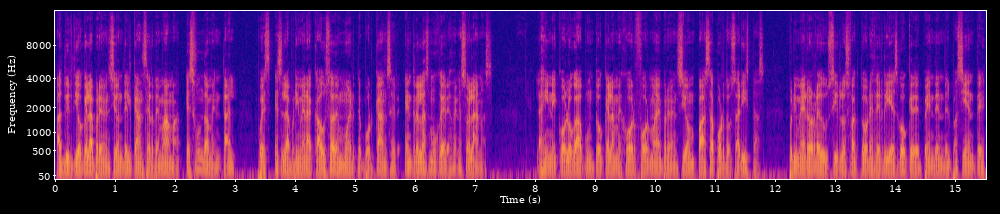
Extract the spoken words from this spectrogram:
advirtió que la prevención del cáncer de mama es fundamental, pues es la primera causa de muerte por cáncer entre las mujeres venezolanas. La ginecóloga apuntó que la mejor forma de prevención pasa por dos aristas, Primero, reducir los factores de riesgo que dependen del paciente,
